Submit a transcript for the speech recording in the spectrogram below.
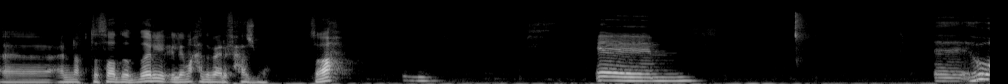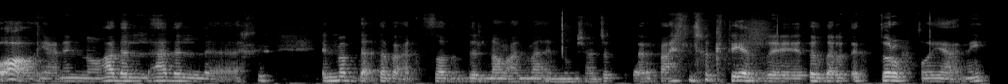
آه عندنا اقتصاد الظل اللي ما حدا بيعرف حجمه صح؟ آه، هو آه يعني إنه هذا ال هذا ال المبدأ تبع اقتصاد الظل نوعا ما إنه مش عن جد تعرف عنه كثير تقدر تربطه يعني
